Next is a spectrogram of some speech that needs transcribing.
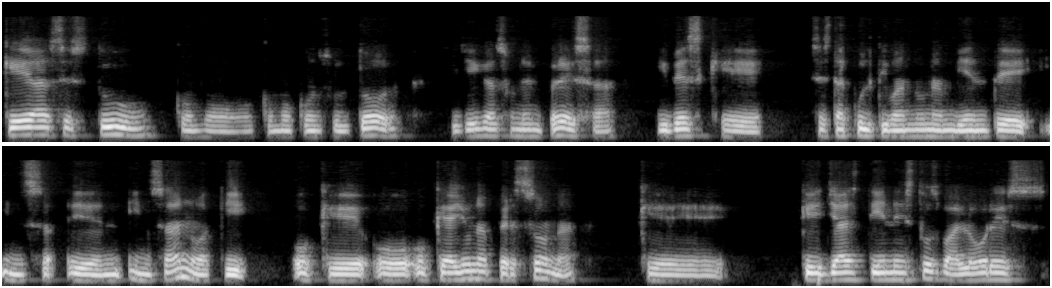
¿qué haces tú como, como consultor si llegas a una empresa y ves que se está cultivando un ambiente insano aquí o que, o que hay una persona que, que ya tiene estos valores,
